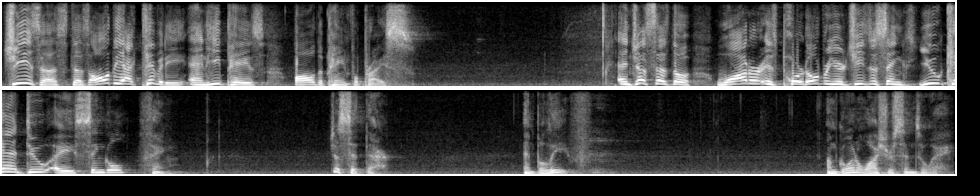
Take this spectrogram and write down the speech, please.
Jesus does all the activity and he pays all the painful price. And just as the water is poured over you, Jesus saying, You can't do a single thing. Just sit there and believe. I'm going to wash your sins away.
